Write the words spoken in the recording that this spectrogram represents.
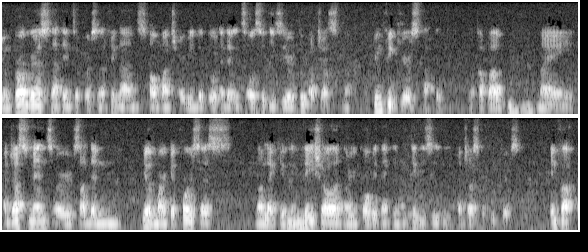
yung progress natin sa personal finance, how much are we in the goal, and then it's also easier to adjust no, yung figures natin. No, kapag may adjustments or sudden yun, market forces, no, like yung Mhm. inflation or yung COVID-19, you can easily adjust the figures. In fact,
